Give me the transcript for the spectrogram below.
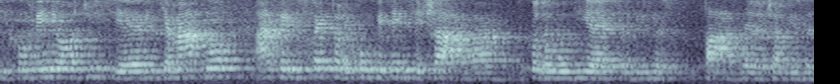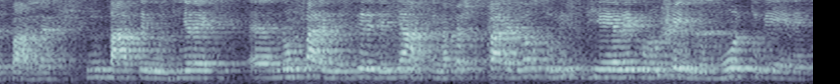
il convegno oggi si è richiamato anche rispetto alle competenze CHAR, che cosa vuol dire essere business partner, cioè business partner? In parte vuol dire eh, non fare il mestiere degli altri, ma fare il nostro mestiere conoscendo molto bene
